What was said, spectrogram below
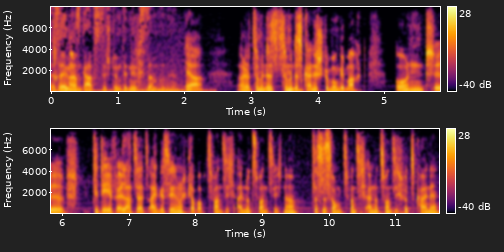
Also irgendwas ähm, gab es, das stimmt in dem Zusammenhang. Ja, ja oder zumindest, zumindest keine Stimmung gemacht. Und äh, die DFL hat es ja jetzt eingesehen und ich glaube ab 2021, ne, der Saison 2021 wird es keine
